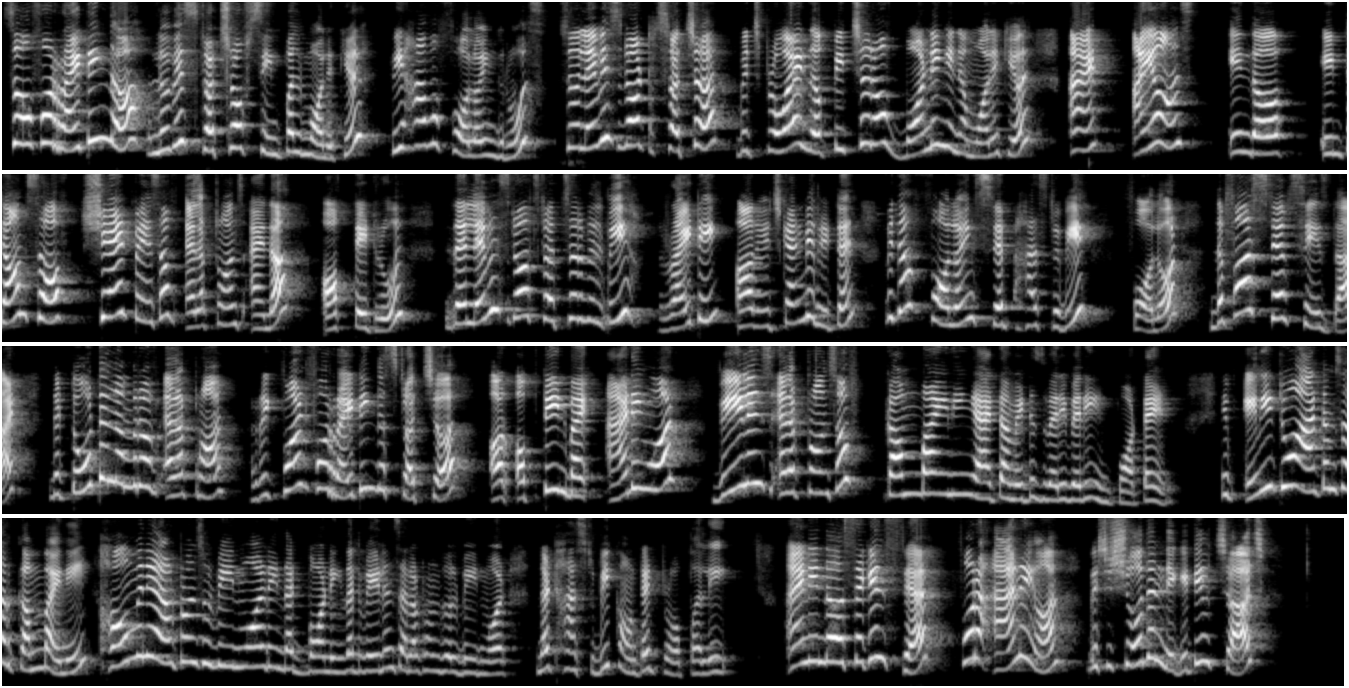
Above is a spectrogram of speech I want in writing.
So for writing the Lewis structure of simple molecule, we have a following rules. So Lewis dot structure which provides a picture of bonding in a molecule and ions in the in terms of shared pairs of electrons and a octet rule. The Lewis dot structure will be writing or which can be written with the following step has to be followed. The first step says that the total number of electrons required for writing the structure are obtained by adding what? Valence electrons of combining atom. It is very very important. If any two atoms are combining, how many electrons will be involved in that bonding? That valence electrons will be involved. That has to be counted properly. And in the second step, for an anion which show the negative charge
